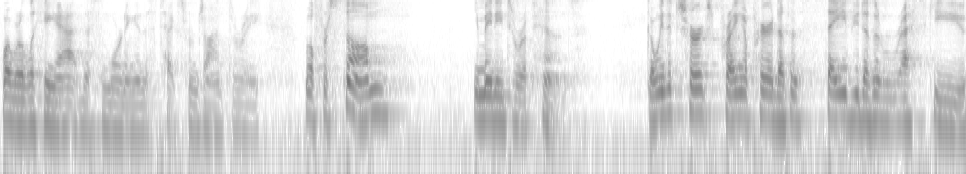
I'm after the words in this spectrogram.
what we're looking at this morning in this text from John 3? Well, for some, you may need to repent. Going to church, praying a prayer doesn't save you, doesn't rescue you.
